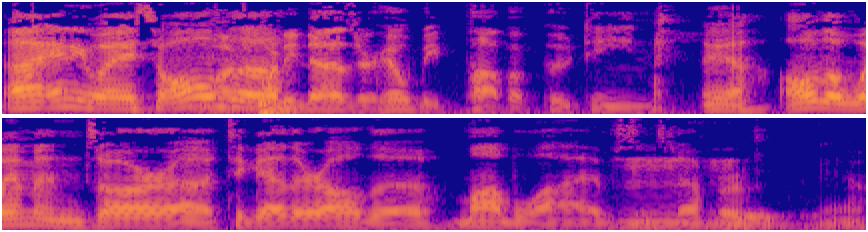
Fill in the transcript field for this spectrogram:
uh, anyway, so all Watch the what he does, or he'll be Papa Poutine. yeah, all the women's are uh, together. All the mob wives and stuff are, you know,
